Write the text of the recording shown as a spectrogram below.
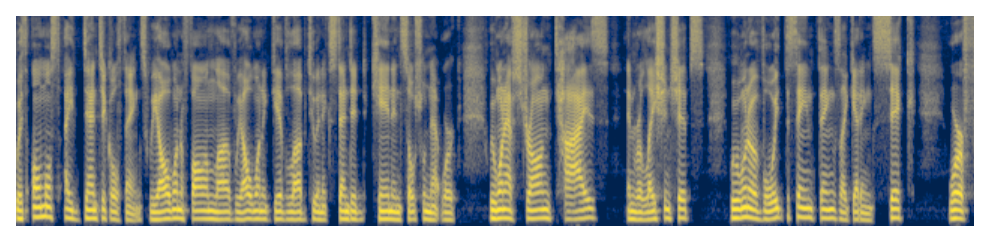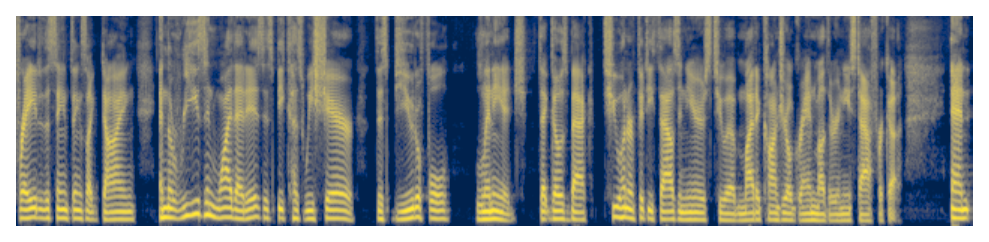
with almost identical things. We all want to fall in love. We all want to give love to an extended kin and social network. We want to have strong ties and relationships. We want to avoid the same things like getting sick. We're afraid of the same things like dying. And the reason why that is, is because we share this beautiful lineage that goes back 250,000 years to a mitochondrial grandmother in East Africa. And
